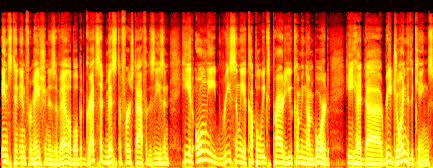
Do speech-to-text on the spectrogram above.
instant information is available. But Gretz had missed the first half of the season. He had only recently, a couple weeks prior to you coming on board, he had uh, rejoined the Kings.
